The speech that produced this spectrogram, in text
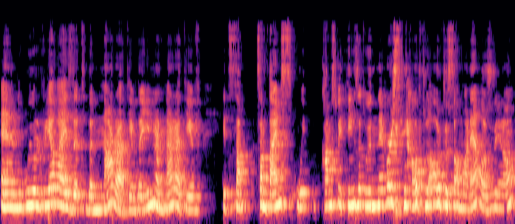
And we will realize that the narrative, the inner narrative, it's some, sometimes we, comes with things that we never say out loud to someone else, you know,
